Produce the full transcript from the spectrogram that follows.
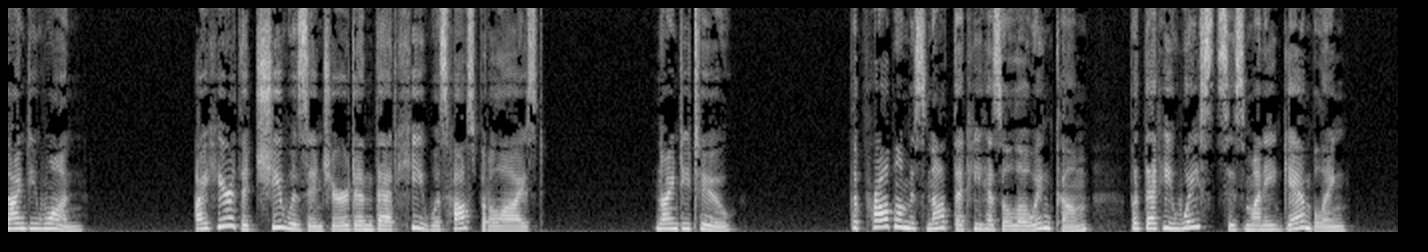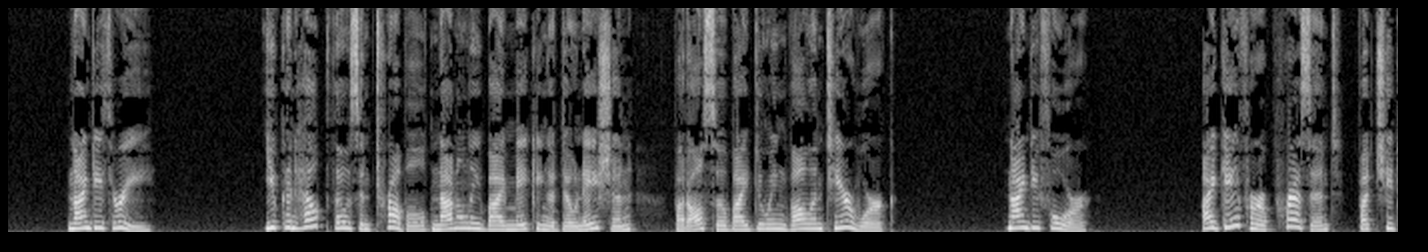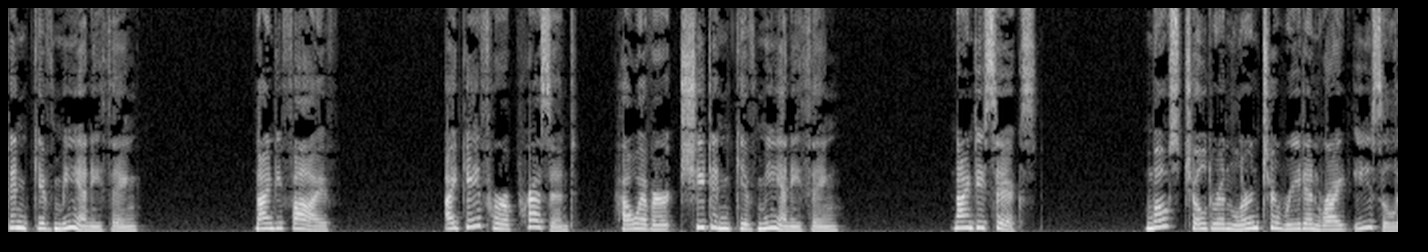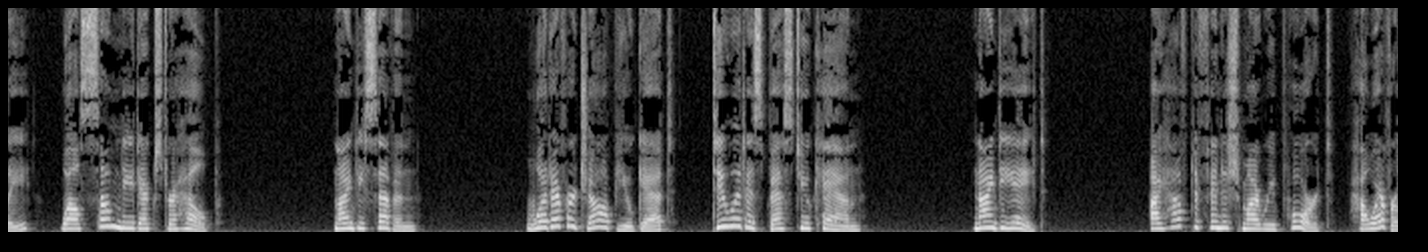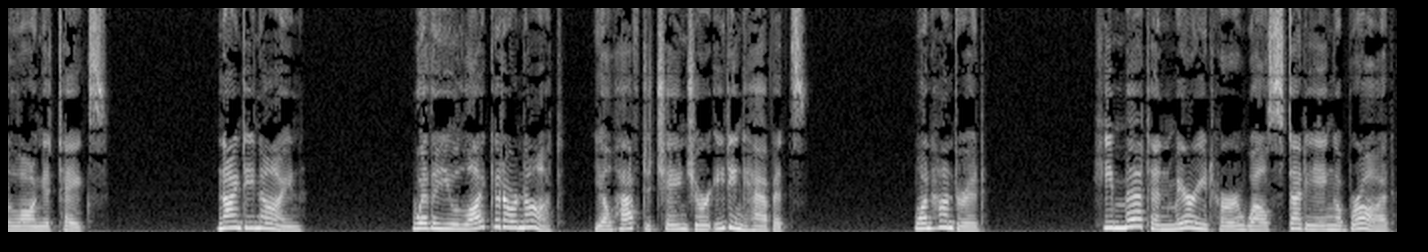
91. I hear that she was injured and that he was hospitalized. 92. The problem is not that he has a low income, but that he wastes his money gambling. 93. You can help those in trouble not only by making a donation, but also by doing volunteer work. 94. I gave her a present, but she didn't give me anything. 95. I gave her a present, however, she didn't give me anything. 96. Most children learn to read and write easily, while some need extra help. 97. Whatever job you get, do it as best you can. 98. I have to finish my report, however long it takes. 99. Whether you like it or not, you'll have to change your eating habits. 100. He met and married her while studying abroad.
